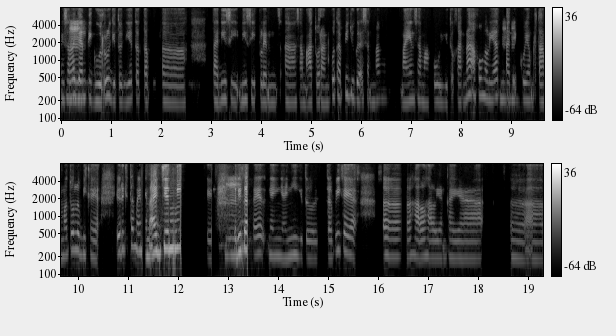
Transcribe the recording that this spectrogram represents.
misalnya hmm. ganti guru gitu dia tetap uh, tadi sih disiplin uh, sama aturanku tapi juga senang main sama aku gitu karena aku ngelihat hmm. adikku yang pertama tuh lebih kayak ya udah kita main aja nih kayak, hmm. jadi kan kayak nyanyi nyanyi gitu tapi kayak hal-hal uh, yang kayak uh,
